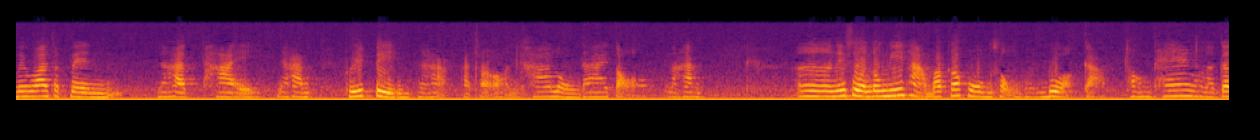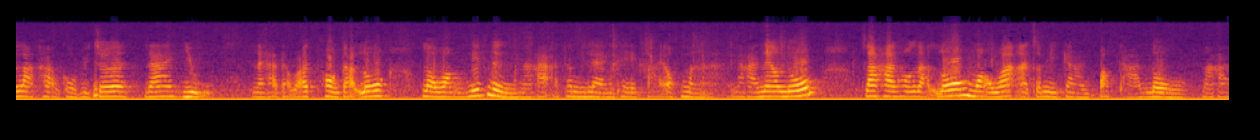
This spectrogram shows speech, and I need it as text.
ไม่ว่าจะเป็นนะคะไทยนะคะฟิลิปปินส์นะคะอาจจะอ่อนค่าลงได้ต่อนะคะในส่วนตรงนี้ถามว่าก็คงส่งผลบวกกับทองแท่งแล้วก็ราคาโกลฟิเจอร์ได้อยู่นะคะแต่ว่าทองตลาดโลกระวังนิดหนึ่งนะคะอาจจะมีแรงเทขายออกมานะคะแนวโน้มราคาทองตลาดโลกมองว่าอาจจะมีการปรับฐานลงนะคะ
